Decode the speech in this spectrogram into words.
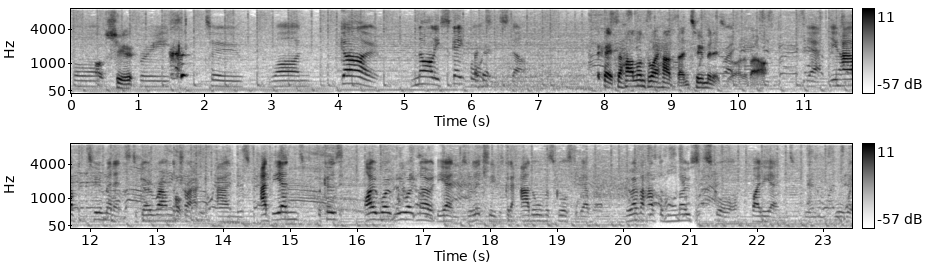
four, oh shoot. three, two, one, go! Gnarly skateboards Okay. and stuff. Okay, so how long do I have then? Two minutes Right. on about. Yeah, you have two minutes to go around the oh. track, and at the end, because I won't, we won't know at the end, because we're literally just going to add all the scores together. Whoever has the most score by the end will, will win,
